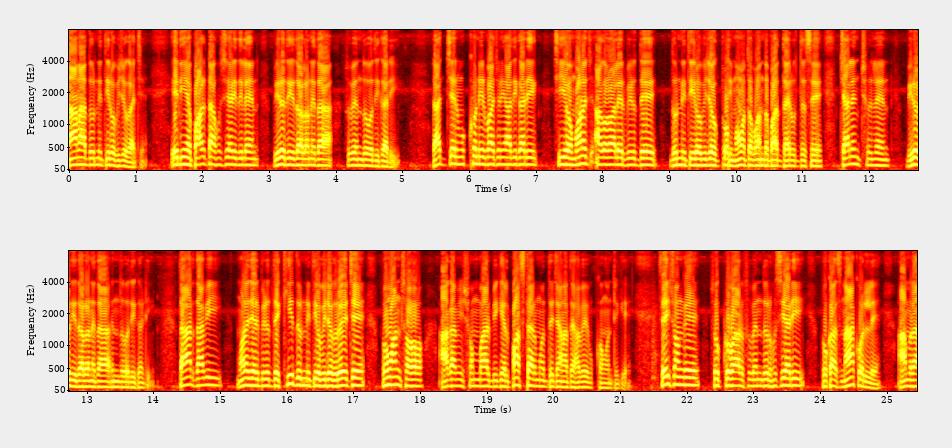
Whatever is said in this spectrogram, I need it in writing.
নানা দুর্নীতির অভিযোগ আছে। এ নিয়ে পাল্টা হুঁশিয়ারি দিলেন বিরোধী দলনেতা শুভেন্দু অধিকারী। রাজ্যের মুখ্য নির্বাচনী আধিকারিক সিইও মনোজ আগরওয়ালের বিরুদ্ধে দুর্নীতির অভিযোগ প্রতি মমতা বন্দ্যোপাধ্যায়ের উদ্দেশ্যে চ্যালেঞ্জ ছুঁলেন বিরোধী দলনেতা শুভেন্দু অধিকারী। তার দাবি মনোজের বিরুদ্ধে কী দুর্নীতি অভিযোগ রয়েছে, প্রমাণসহ আগামী সোমবার বিকেল পাঁচটার মধ্যে জানাতে হবে মুখ্যমন্ত্রীকে। সেই সঙ্গে শুক্রবার শুভেন্দুর হুঁশিয়ারি প্রকাশ না করলে আমরা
